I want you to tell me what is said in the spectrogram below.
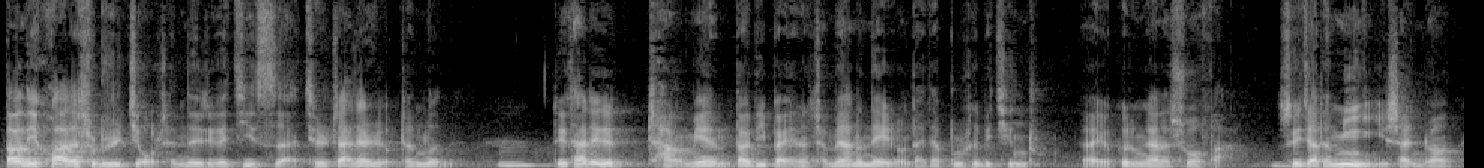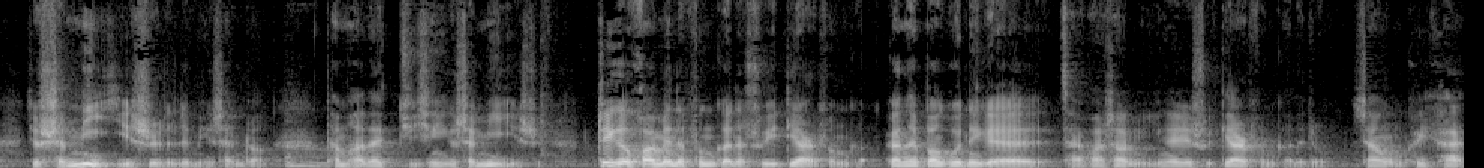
到底画的是不是酒神的这个祭祀啊？其实大家是有争论的。嗯，对他这个场面到底表现了什么样的内容，大家不是特别清楚啊，有各种各样的说法。所以叫它秘仪山庄，就神秘仪式的这么一个山庄。他们好像在举行一个神秘仪式。这个画面的风格呢，属于第二风格。刚才包括那个采花少女，应该也属于第二风格的这种。像我们可以看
